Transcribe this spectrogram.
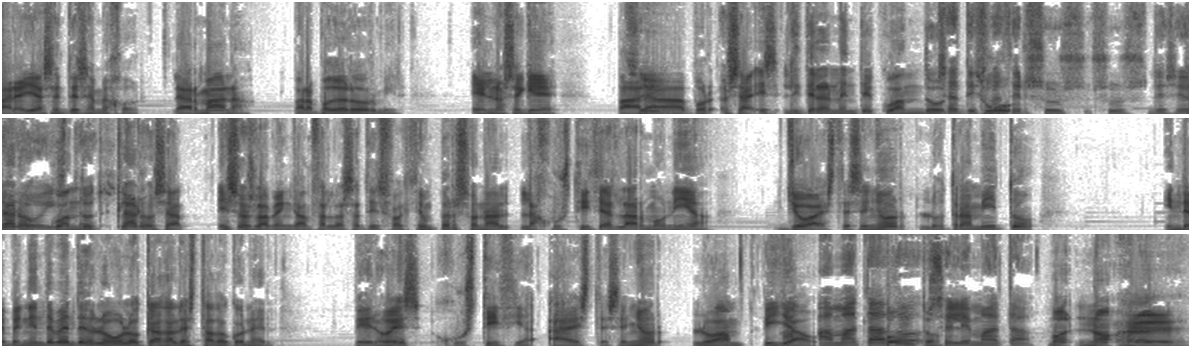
para ella sentirse mejor. La hermana, para poder dormir. El no sé qué, para... Sí. por- o sea, es literalmente cuando tú... satisfacer sus, sus deseos Claro, egoístas. cuando, claro, o sea, eso es la venganza, la satisfacción personal. La justicia es la armonía. Yo a este señor lo tramito, independientemente de luego lo que haga el Estado con él. Pero es justicia. A este señor lo han pillado. Ha, ha matado, Punto. se le mata. Bueno, no, eh,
